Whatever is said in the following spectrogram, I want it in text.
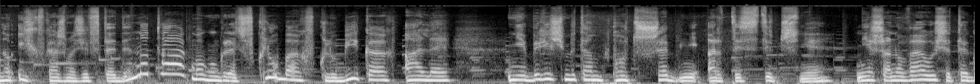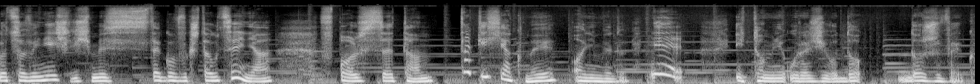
no ich w każdym razie wtedy, no tak, mogą grać w klubach, w klubikach, ale nie byliśmy tam potrzebni artystycznie, nie szanowały się tego, co wynieśliśmy z tego wykształcenia w Polsce tam, takich jak my. Oni mówią, nie. I to mnie uraziło do, do żywego.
